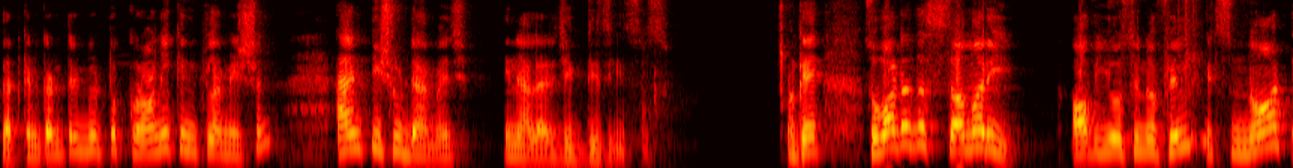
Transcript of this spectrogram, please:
that can contribute to chronic inflammation and tissue damage in allergic diseases. Okay. So, what are the summary of eosinophil, it's not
